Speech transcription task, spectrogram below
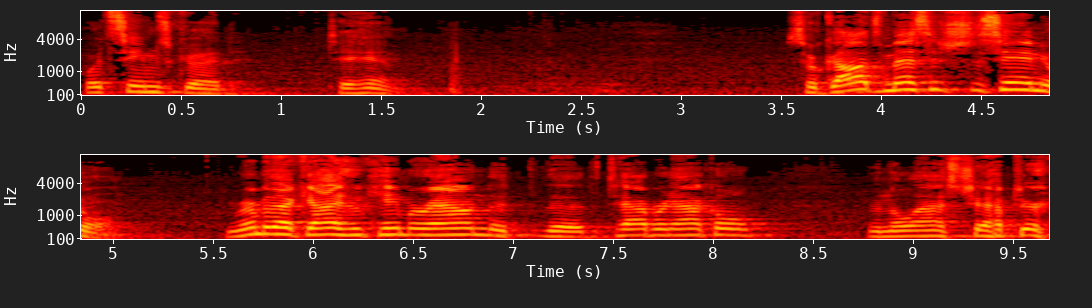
what seems good to him. So, God's message to Samuel. Remember that guy who came around the, the, the tabernacle in the last chapter?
